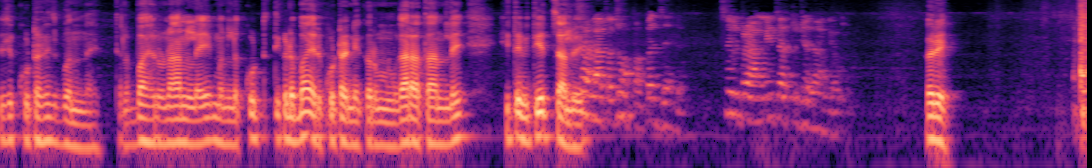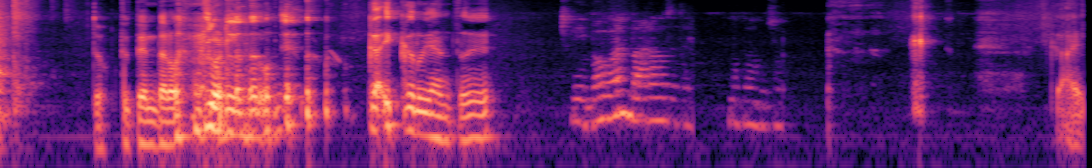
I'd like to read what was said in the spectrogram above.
त्याचे कुटाणेच बंद नाही त्याला बाहेरून आणलंय म्हणलं कुठ तिकडे बाहेर कुटाणे करून घरात आणलंय बी तेच चालू आहे चला आता झोपा बस झालं चल ब्राह्मणी जा तुझ्या जागेवर अरे तो. त्याने दरवाजा जोडला दरवाजा. काय करू यांचं? भगवान बारा वाजत. काय?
